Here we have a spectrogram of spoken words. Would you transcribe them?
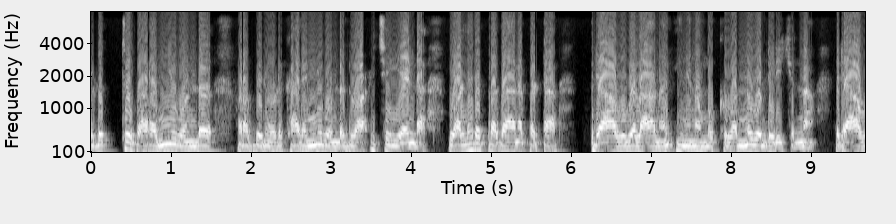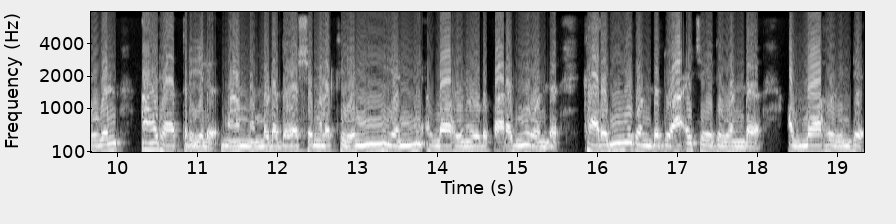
എടുത്തു പറഞ്ഞുകൊണ്ട് റബ്ബിനോട് കരഞ്ഞുകൊണ്ട് ചെയ്യേണ്ട വളരെ പ്രധാനപ്പെട്ട രാവുകളാണ് ഇനി നമുക്ക് വന്നുകൊണ്ടിരിക്കുന്ന രാവുകൾ. ആ രാത്രിയിൽ നാം നമ്മുടെ ദോഷങ്ങളൊക്കെ എണ്ണി എണ്ണി അള്ളാഹുവിനോട് പറഞ്ഞുകൊണ്ട് കരഞ്ഞുകൊണ്ട് ദ്വാ ചെയ്തുകൊണ്ട് അള്ളാഹുവിന്റെ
